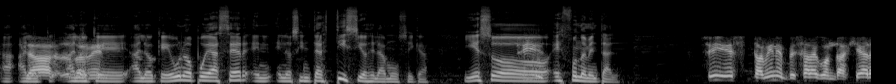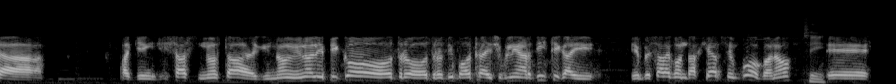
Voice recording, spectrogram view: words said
A, a lo, que, a, lo, que, totalmente. a lo que uno puede hacer en, en los intersticios de la música. Y eso es fundamental. Sí, es también empezar a contagiar a, a quien quizás no está, no, no le picó otro otro tipo, otra disciplina artística y, y empezar a contagiarse un poco, ¿no? Sí, Eh,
